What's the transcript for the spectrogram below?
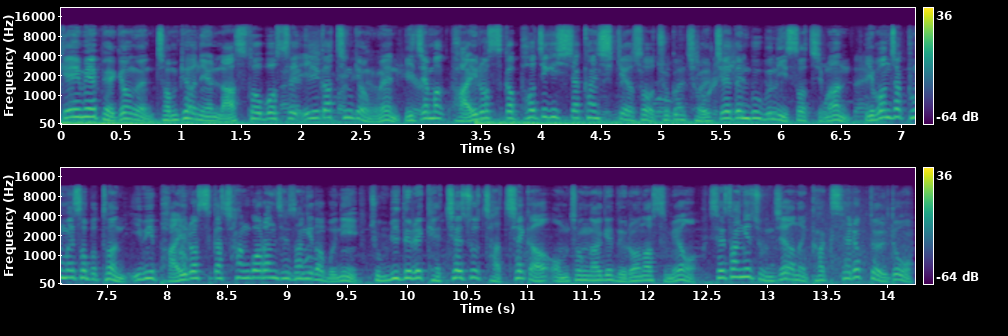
게임의 배경은 전편인 Last of Us 1 같은 경우엔 이제 막 바이러스가 퍼지기 시작한 시기여서 조금 절제된 부분이 있었지만 이번 작품에서부턴 이미 바이러스가 창궐한 세상이다 보니 좀비들의 개체수 자체가 엄청나게 늘어났으며 세상에 존재하는 각 세력들도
